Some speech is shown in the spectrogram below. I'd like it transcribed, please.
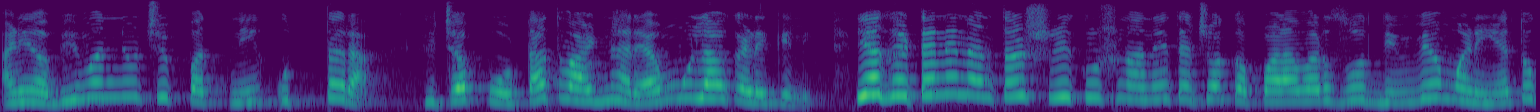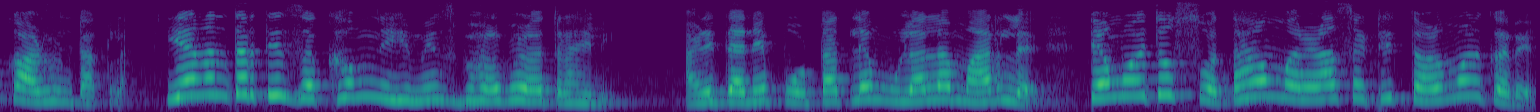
आणि अभिमन्यूची पत्नी उत्तरा हिच्या पोटात वाढणाऱ्या मुलाकडे केली. या घटनेनंतर श्रीकृष्णाने त्याच्या कपाळावर जो दिव्य मणी आहे तो काढून टाकला. यानंतर ती जखम नेहमीच भळभळत राहिली. आणि त्याने पोटातल्या मुलाला मारलंय. त्यामुळे तो स्वतः मरणासाठी तळमळ करेल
